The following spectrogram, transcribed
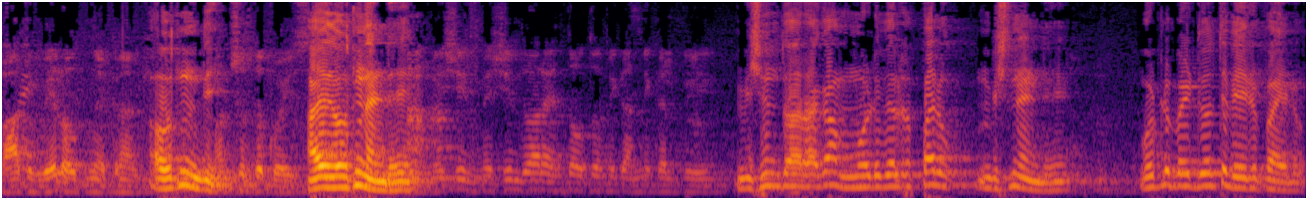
పాతిక వేలు అవుతుంది ఎకరానికి. అవుతుంది. అది అవుతుందండి. మెషిన్ మెషిన్ ద్వారా ఎంత అవుతుంది మీకు అన్ని కలిపి? మిషన్ ద్వారాగా మూడు వేల రూపాయలు మిషన్ అండి. ఒడ్లు బయట వెళ్తే వెయ్యి రూపాయలు.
